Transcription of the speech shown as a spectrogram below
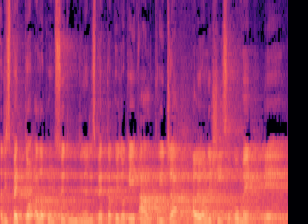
rispetto alla consuetudine, rispetto a quello che altri già avevano deciso, come eh,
